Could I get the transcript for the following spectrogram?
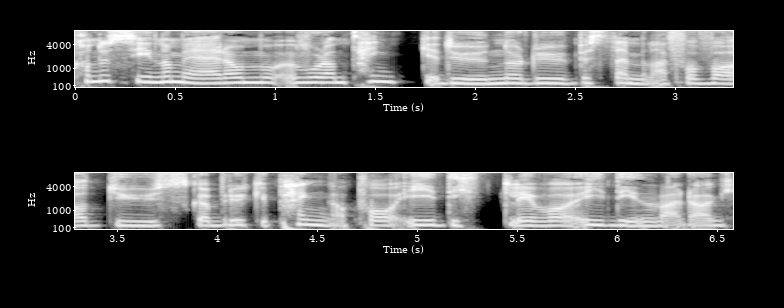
Kan du si noe mer om hvordan tenker du når du bestemmer deg for hva du skal bruke penger på i ditt liv og i din hverdag?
